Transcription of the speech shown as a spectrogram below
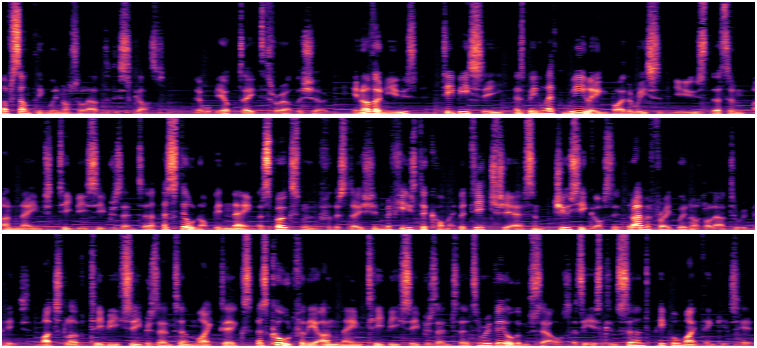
of something we're not allowed to discuss. There will be updates throughout the show. In other news, TBC has been left reeling by the recent news that an unnamed TBC presenter has still not been named. A spokesman for the station refused to comment, but did share some juicy gossip that I'm afraid we're not allowed to repeat. Much loved TBC presenter Mike Dix has called for the unnamed TBC presenter to reveal themselves, as he is concerned people might think it's him.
